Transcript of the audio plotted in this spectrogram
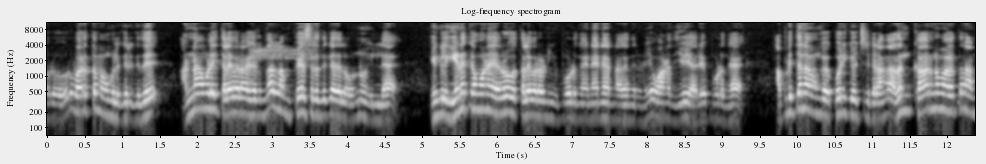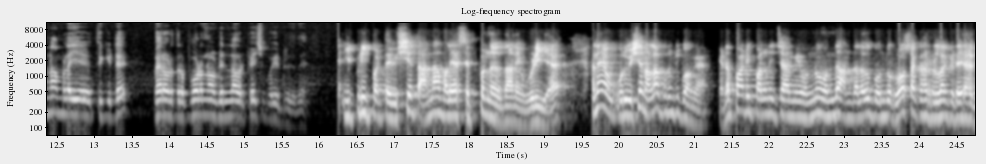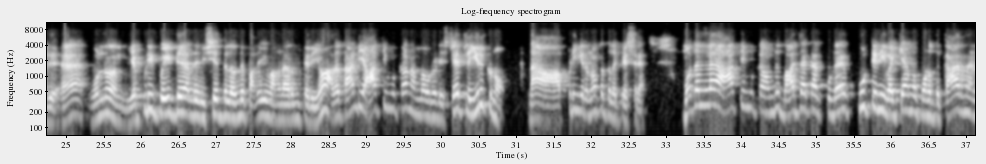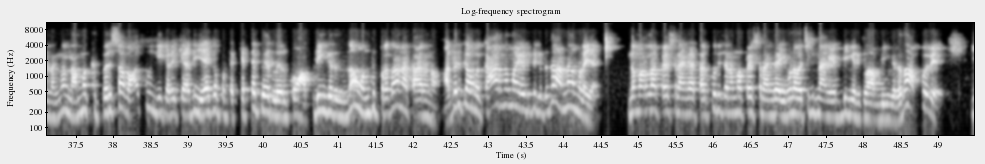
ஒரு ஒரு வருத்தம் அவங்களுக்கு இருக்குது. அண்ணாமலை தலைவராக இருந்தால் நம்ம பேசுறதுக்கு அதுல ஒன்றும் இல்லை. எங்களுக்கு இணக்கமான யாரோ தலைவரை நீங்க போடுங்க நேனர் நகேந்திரனையோ வானதியோ யாரையோ போடுங்க. அப்படித்தானே அவங்க கோரிக்கை வச்சிருக்கிறாங்க. அதன் காரணமாகத்தானே அண்ணாமலையை தூக்கிட்டு வேற ஒருத்தரை போடணும் அப்படின்லாம் ஒரு பேச்சு போயிட்டு இருக்குது. இப்படிப்பட்ட விஷயத்த அண்ணாமலையா செட் பண்ணது தானே ஒழிய ஆனா ஒரு விஷயம் நல்லா புரிஞ்சுக்கோங்க. எடப்பாடி பழனிசாமி ஒன்னும் வந்து அந்த அளவுக்கு வந்து ரோசக்காரர் எல்லாம் கிடையாது. ஒன்றும் ஒண்ணும் எப்படி போயிட்டு அந்த விஷயத்துல வந்து பதவி வாங்கினாருன்னு தெரியும். அதை தாண்டி அதிமுக நம்ம அவருடைய ஸ்டேட்ல இருக்கணும். நான் அப்படிங்கிற நோக்கத்துல பேசுறேன். முதல்ல அதிமுக வந்து பாஜக கூட கூட்டணி வைக்காம போனதுக்கு காரணம் என்னன்னா நமக்கு பெருசா வாக்கு வங்கி கிடைக்காது ஏகப்பட்ட கெட்ட பேர்ல இருக்கும் அப்படிங்கிறது தான் வந்து பிரதான காரணம். அதற்கு அவங்க காரணமா எடுத்துக்கிட்டு தான் அண்ணாமலைய. இந்த மாதிரிலாம் பேசுறாங்க தற்கொலைத்தனமா பேசுறாங்க இவனை வச்சுக்கிட்டு நாங்க எப்படிங்க இருக்கலாம் அப்படிங்கிறது அப்பவே.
